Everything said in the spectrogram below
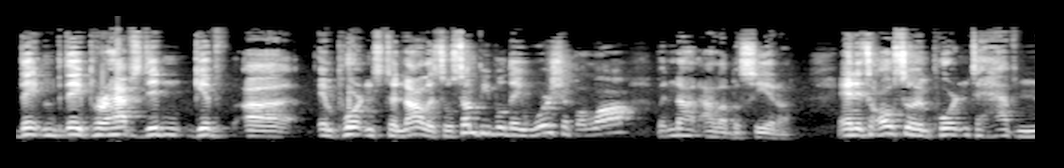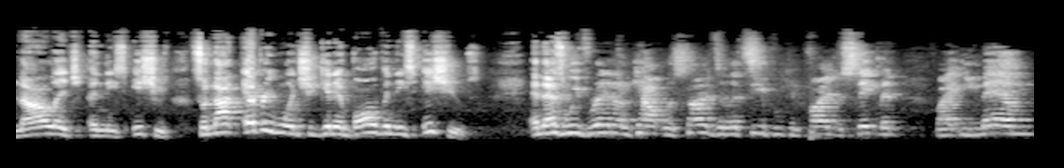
they, they perhaps didn't give uh, importance to knowledge. So some people they worship Allah, but not Allah basira. And it's also important to have knowledge in these issues. So not everyone should get involved in these issues. And as we've read on countless times, and let's see if we can find a statement by Imam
